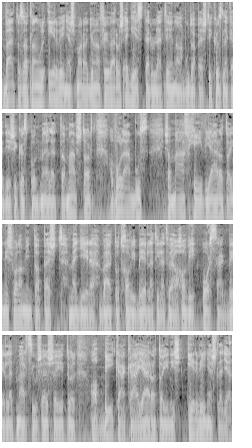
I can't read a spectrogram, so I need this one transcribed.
változatlanul érvényes maradjon a főváros egész területén a budapesti közlekedési központ mellett. A Mávstart, a Volánbusz, és a MÁV hév járatain is, valamint a Pest megyére váltott havi bérlet, illetve a havi országbérlet március 1-től a BKK járatain is érvényes legyen.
